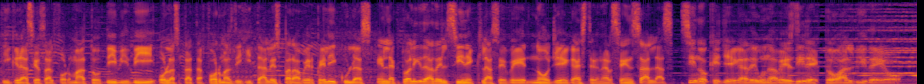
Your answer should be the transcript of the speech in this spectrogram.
Y gracias al formato DVD o las plataformas digitales para ver películas, en la actualidad el cine clase B no llega a estrenarse en salas, sino que llega de una vez directo al video.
